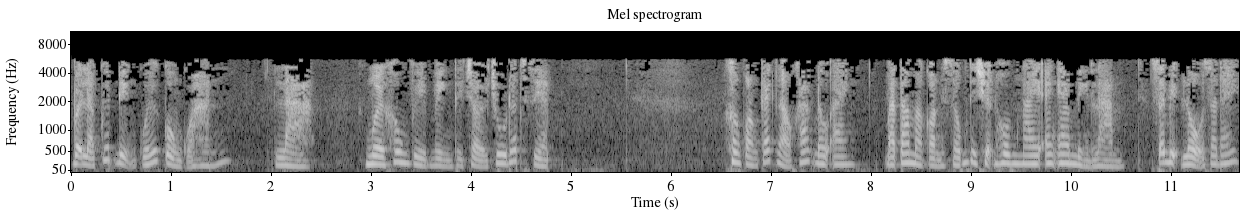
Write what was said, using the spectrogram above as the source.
Vậy là quyết định cuối cùng của hắn là người không vì mình thì trời chu đất diệt. Không còn cách nào khác đâu anh. Bà ta mà còn sống thì chuyện hôm nay anh em mình làm sẽ bị lộ ra đấy.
